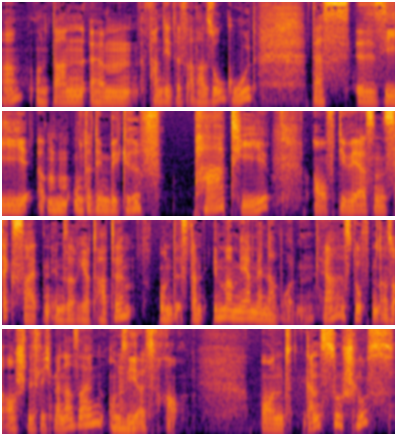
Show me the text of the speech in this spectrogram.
Ja, und dann ähm, fand die das aber so gut, dass äh, sie ähm, unter dem Begriff Party auf diversen Sexseiten inseriert hatte und es dann immer mehr Männer wurden. Ja, es durften also ausschließlich Männer sein und mhm. sie als Frau. Und ganz zum Schluss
